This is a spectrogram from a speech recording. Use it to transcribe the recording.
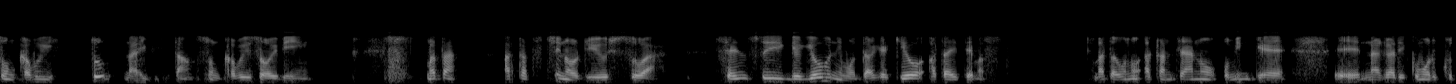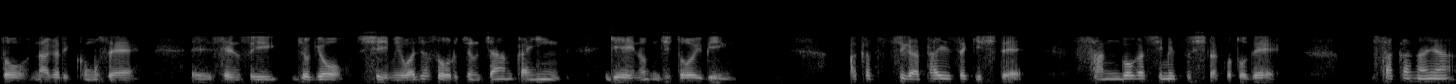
スンカブイとナイビタンスンカブイソイビンまた赤土の流出は潜水漁業にも打撃を与えています。また、このあかんちゃんのおみんけ、えー、流れ込むこと、流れ込むせ、えー、潜水漁業、シーミワジャソウルチのチャンカイン、ゲイの自島便、赤土が堆積して、サンゴが死滅したことで、魚や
